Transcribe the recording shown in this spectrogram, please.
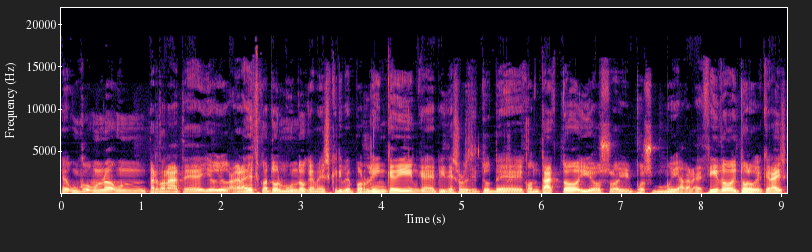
Eh, un, un, perdonad, eh, yo, agradezco a todo el mundo que me escribe por LinkedIn, que me pide solicitud de contacto, y yo soy pues muy agradecido y todo lo que queráis.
